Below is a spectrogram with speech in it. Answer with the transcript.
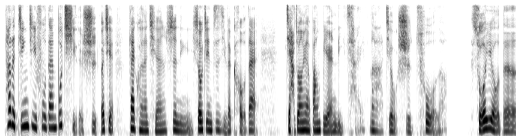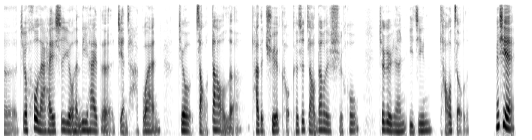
他的经济负担不起的事，而且。贷款的钱是你收进自己的口袋，假装要帮别人理财，那就是错了。所有的，就后来还是有很厉害的检察官就找到了他的缺口，可是找到的时候，这个人已经逃走了，而且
